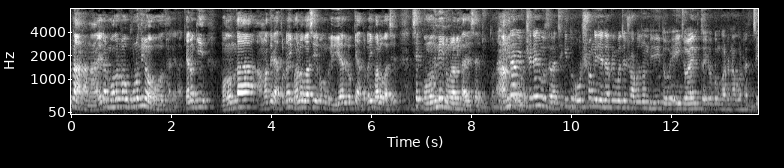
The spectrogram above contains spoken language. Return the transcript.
না না না এটা মদনবাবু কোনোদিনও অবগত থাকে না। কেন কি মদনদা আমাদের এতটাই ভালোবাসে এবং এরিয়ার লোককে এতটাই ভালোবাসে সে কোনোদিনই নোংরামি কাজের সাথে যুক্ত না। আমি সেটা আমি- করব না। সেটা আমি বুঝতে পারছি কিন্তু ওর সঙ্গে যেটা আপনি বলছেন সর্বজন বিদিত এই জয়ন্ত এরকম ঘটনা ঘটাচ্ছে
